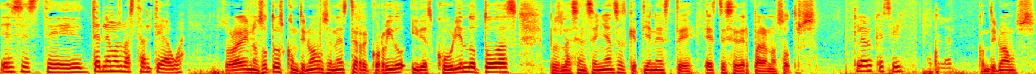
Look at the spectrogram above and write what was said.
es este tenemos bastante agua. Soraya, nosotros continuamos en este recorrido y descubriendo todas pues las enseñanzas que tiene este este ceder para nosotros. Claro que sí. Adelante. Continuamos.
